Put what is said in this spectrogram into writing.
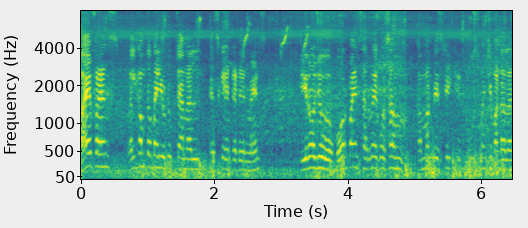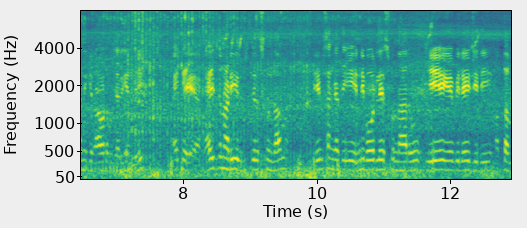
Hi friends welcome to my YouTube channel SK entertainments. ఈరోజు బోర్ పాయింట్ సర్వే కోసం ఖమ్మం డిస్ట్రిక్ట్ కూసుమంచి మండలానికి రావడం జరిగింది. అయితే రైతును అడిగి తెలుసుకుందాం ఏం సంగతి ఎన్ని బోర్లు వేసుకున్నారు ఏ విలేజ్ ఇది మొత్తం.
